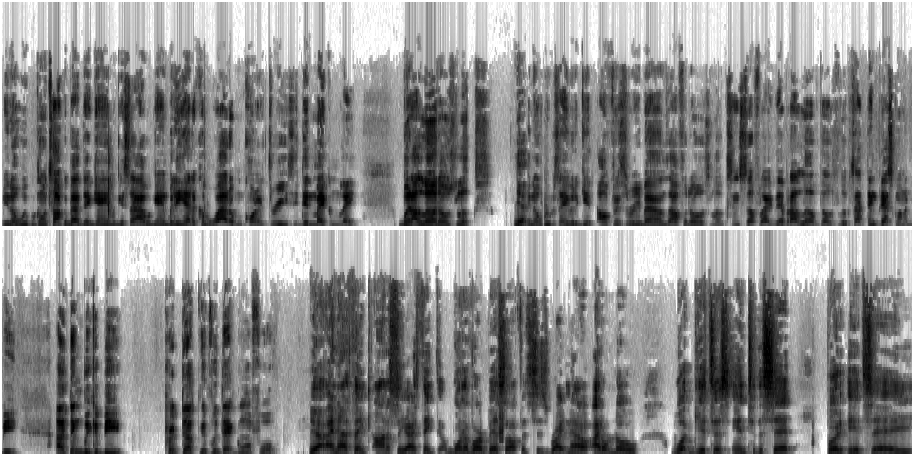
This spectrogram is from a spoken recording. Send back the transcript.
you know, we were going to talk about that game against the Iowa game, but he had a couple wide open corner threes. He didn't make them late, but I love those looks. Yeah. You know, we was able to get offensive rebounds off of those looks and stuff like that. But I love those looks. I think that's going to be. I think we could be productive with that going forward. yeah. And I think honestly, I think one of our best offenses right now. I don't know what gets us into the set, but it's a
